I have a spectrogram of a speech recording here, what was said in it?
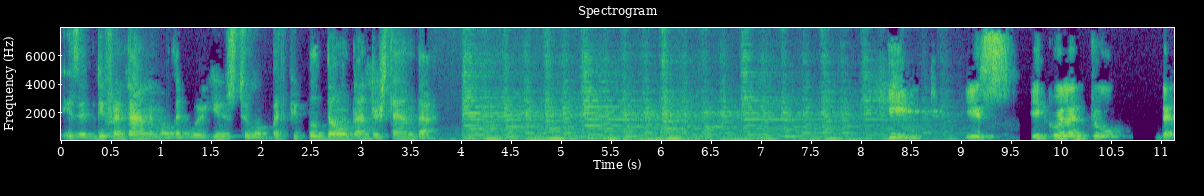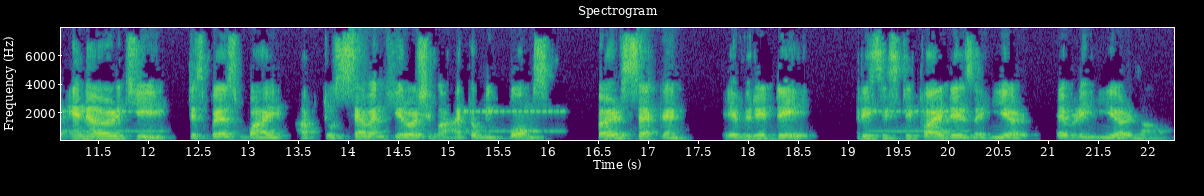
is a different animal than we're used to, but people don't understand that. Heat is equivalent to the energy dispersed by up to seven Hiroshima atomic bombs per second every day, 365 days a year, every year now.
